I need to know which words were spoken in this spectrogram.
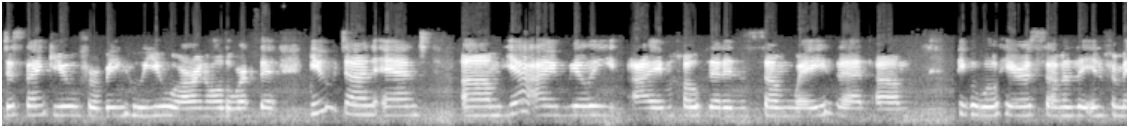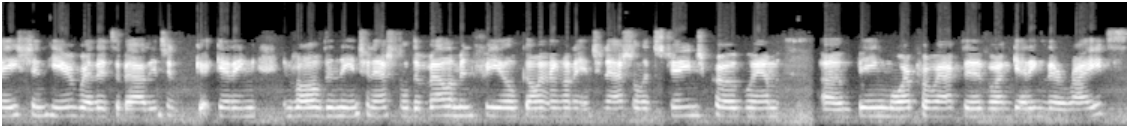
just thank you for being who you are and all the work that you've done. And um, yeah, I really I hope that in some way that um, people will hear some of the information here, whether it's about inter- getting involved in the international development field, going on an international exchange program, um, being more proactive on getting their rights.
